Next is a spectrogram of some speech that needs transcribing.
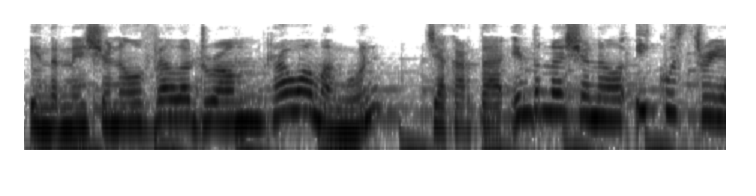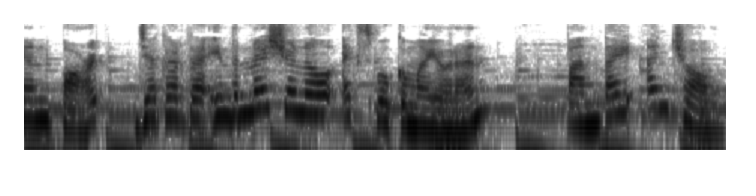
International Velodrome Rawamangun, Jakarta International Equestrian Park, Jakarta International Expo Kemayoran, Pantai Ancol,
